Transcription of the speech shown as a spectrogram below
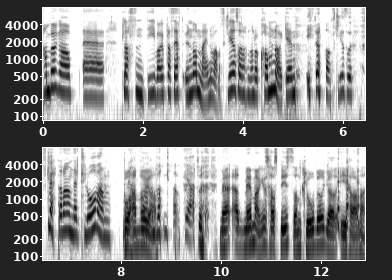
hamburgerplassen, de var jo plassert under den ene vanskelige, sånn at når det kom noen i den vanskelige, så skvetta det en del klorvann På hamburgeren. hamburgeren. Ja. Vi, vi er mange som har spist sånn klorburger i Hana.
